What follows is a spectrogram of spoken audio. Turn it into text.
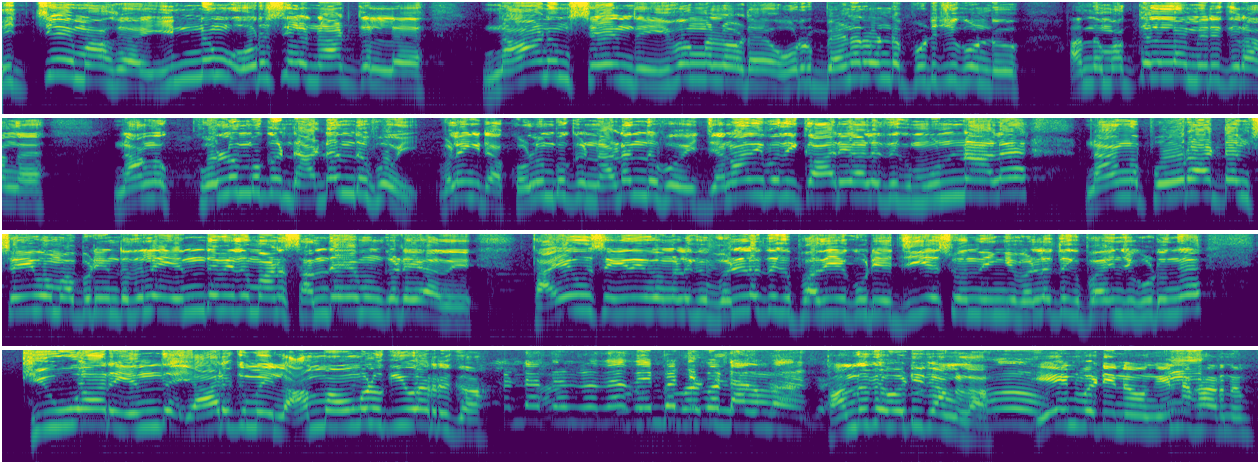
நிச்சயமாக இன்னும் ஒரு சில நாட்கள்ல நானும் சேர்ந்து இவங்களோட ஒரு பேனர் ஒன்றை பிடிச்சு கொண்டு அந்த மக்கள் எல்லாம் இருக்கிறாங்க. நாங்க கொழும்புக்கு நடந்து போய் விளங்கிட்டா கொழும்புக்கு நடந்து போய் ஜனாதிபதி காரியாலயத்துக்கு முன்னால நாங்க போராட்டம் செய்வோம் அப்படின்றதுல எந்த விதமான சந்தேகமும் கிடையாது. தயவு செய்து இவங்களுக்கு வெள்ளத்துக்கு பதியக்கூடிய ஜிஎஸ் வந்து இங்க வெள்ளத்துக்கு பதிஞ்சு கொடுங்க. கியூஆர் எந்த யாருக்குமே இல்லை. அம்மா அவங்களுக்கு கியூஆர் இருக்கா? தந்ததை வெட்டிட்டாங்களா? ஏன் வெட்டினவங்க? என்ன காரணம்?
